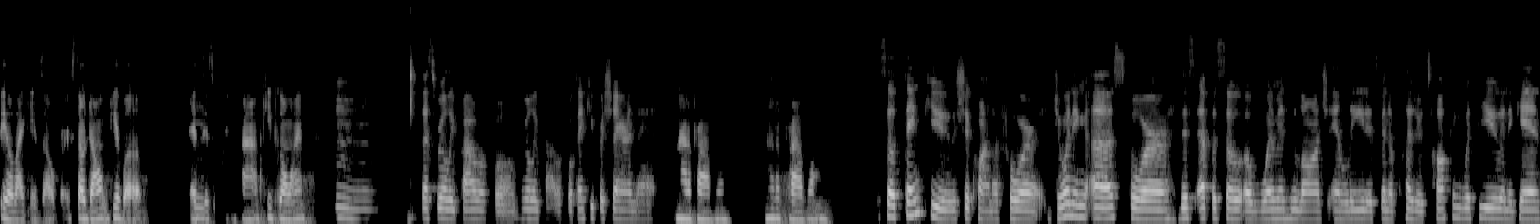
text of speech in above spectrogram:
feel like it's over. So don't give up at mm. this time. Keep going. Mm. That's really powerful. Really powerful. Thank you for sharing that. Not a problem. Not a problem. So, thank you, Shaquana, for joining us for this episode of Women Who Launch and Lead. It's been a pleasure talking with you. And again,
